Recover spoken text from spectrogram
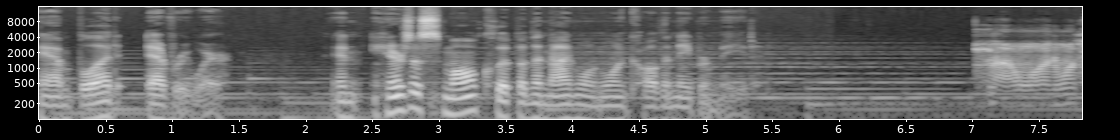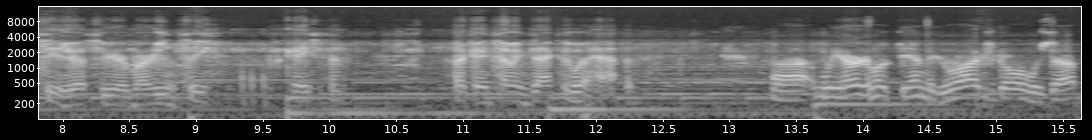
and blood everywhere. And here's a small clip of the 911 call the neighbor made. 911, what's the address of your emergency, Caiston? Okay, tell me exactly what happened. Uh, we heard him looked in, the garage door was up,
